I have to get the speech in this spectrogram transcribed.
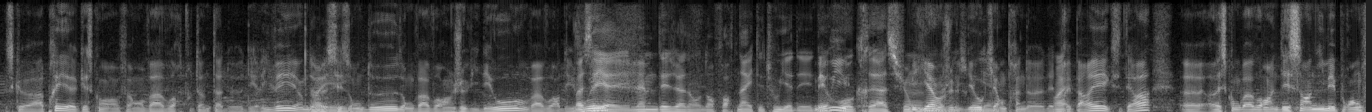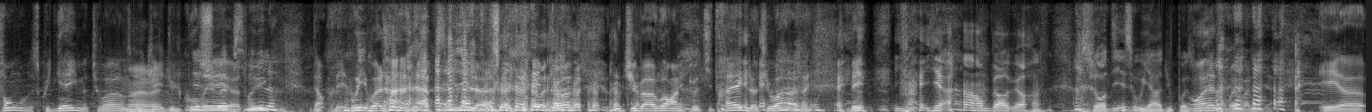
Parce que après, euh, qu'est-ce qu'on, enfin, on va avoir tout un tas de dérivés hein, de Oui, la saison 2, on va avoir un jeu vidéo, on va avoir des Bah, ça jouets. y est, même déjà dans, dans Fortnite et tout, il y a des, Mais des oui. recréations. Mais il y a un jeu vidéo qui est en train d'être Ouais. préparé, etc. Euh, Est-ce qu'on va avoir un dessin animé pour enfants, Squid Game, tu vois, un Ouais, truc ouais. édulcoré, Des jeux euh, truc. Meal. Non, mais oui, voilà, Happy Meal, euh, Squid Game, tu vois, où tu vas avoir une petite règle, tu vois. Mais Il y, a, il a un hamburger sur 10 où il y a du poison. ouais, non, mais voilà. Et euh,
